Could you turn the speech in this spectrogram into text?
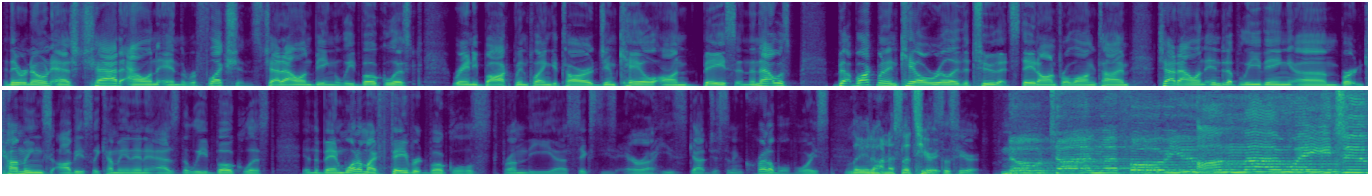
and they were known as chad allen and the reflections chad allen being the lead vocalist randy bachman playing guitar jim kale on bass and then that was Bachman and Kale were really the two that stayed on for a long time. Chad Allen ended up leaving. Um, Burton Cummings obviously coming in as the lead vocalist in the band. One of my favorite vocals from the uh, 60s era. He's got just an incredible voice. Lay it on us. Let's hear it. Let's hear it. No time left for you. On my way to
